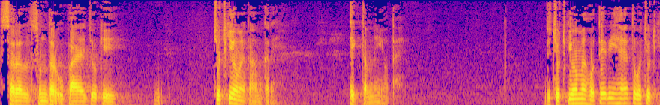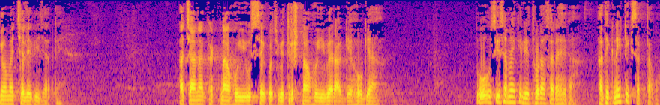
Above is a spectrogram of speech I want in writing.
सरल, सुंदर उपाय जो कि चुटकियों में काम करे, एकदम नहीं होता है। जो चुटकियों में होते भी हैं तो वो चुटकियों में चले भी जाते हैं। अचानक घटना हुई, उससे कुछ वितृष्णा हुई, वैराग्य हो गया। तो वो उसी समय के लिए थोड़ा सा रहेगा। अधिक नहीं टिक सकता वो।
